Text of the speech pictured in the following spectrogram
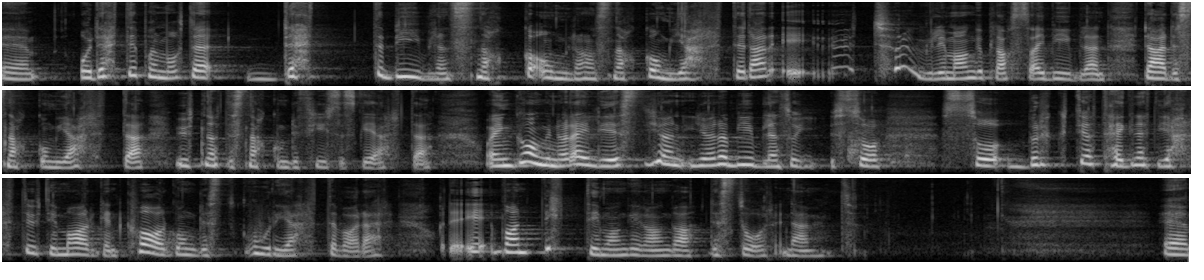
Eh, og dette er på en måte dette Bibelen snakker om når han snakker om hjertet. Der er utrolig mange plasser i Bibelen der det er snakk om hjertet, uten at det er snakk om det fysiske hjertet. Og En gang når jeg leste gjennom Bibelen, så, så så brukte jeg å tegne et hjerte ut i margen hver gang det ordet 'hjerte' var der. Og Det er vanvittig mange ganger det står nevnt. Eh,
